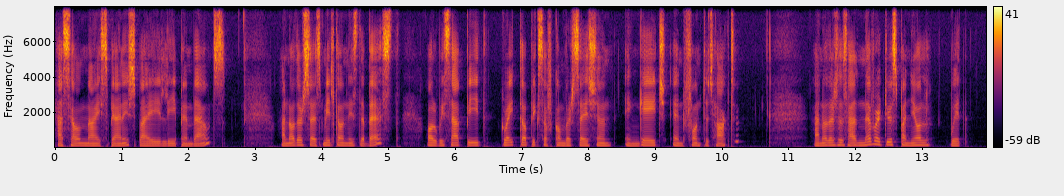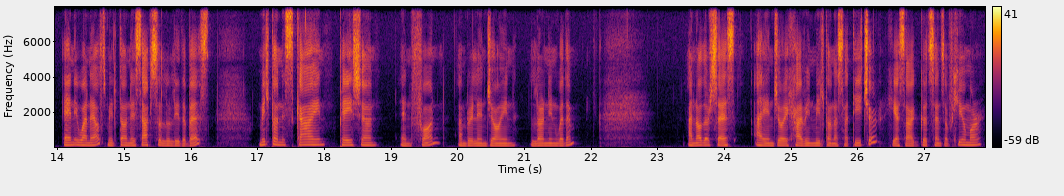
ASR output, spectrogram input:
has helped my Spanish by leap and bounds. Another says Milton is the best, always upbeat, great topics of conversation, engaged, and fun to talk to. Another says I'll never do Espanol with anyone else. Milton is absolutely the best. Milton is kind, patient, and fun. I'm really enjoying learning with him. Another says, I enjoy having Milton as a teacher. He has a good sense of humor.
